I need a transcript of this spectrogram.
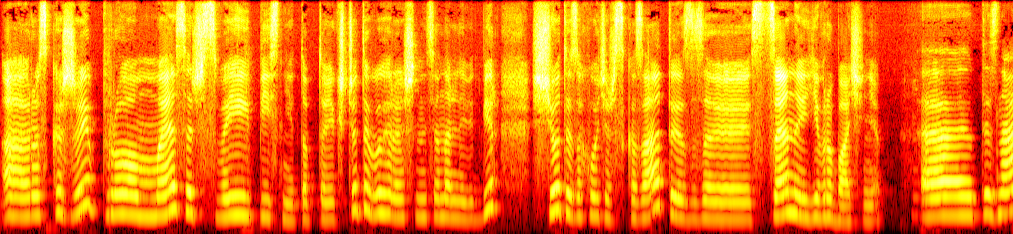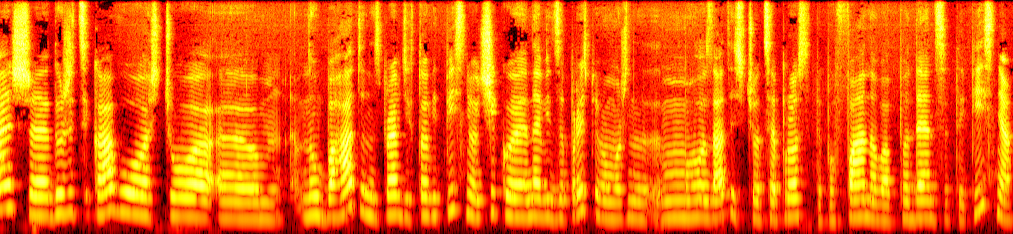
А розкажи про меседж своєї пісні. Тобто, якщо ти виграєш національний відбір, що ти захочеш сказати з сцени Євробачення? Е, ти знаєш, е, дуже цікаво, що е, ну багато насправді хто від пісні очікує навіть за приспівом, можна могло здатись, що це просто типу фанова поденсити пісня.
